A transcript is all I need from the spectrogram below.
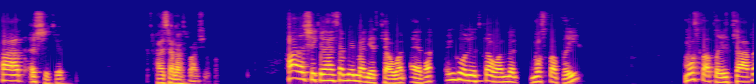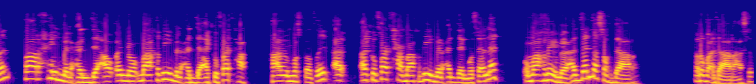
هذا الشكل. هسه نصبح نشوفه هذا الشكل هسه من من يتكون أيضا. نقول يتكون من مستطيل. مستطيل كامل. طارحين من عنده أو إنه ماخذين من عنده أكو فتحة هذا المستطيل أكو فتحة ماخذين من عند المثلث وماخذين من عند النصف دائرة ربع دائرة اسف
